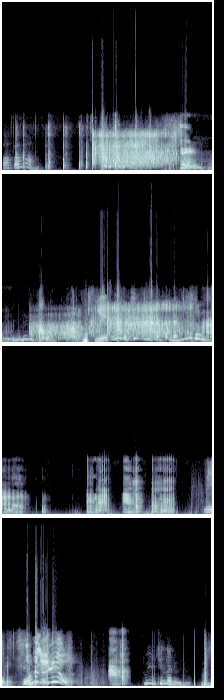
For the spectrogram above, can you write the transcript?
Tahtan var mı? Öyle mi çıktın? Niye? Öyle çıkmayacaksın. Niye bozdun? Oo, Oğlum ölüyorum. Suyun içinden ölüyor. suyun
